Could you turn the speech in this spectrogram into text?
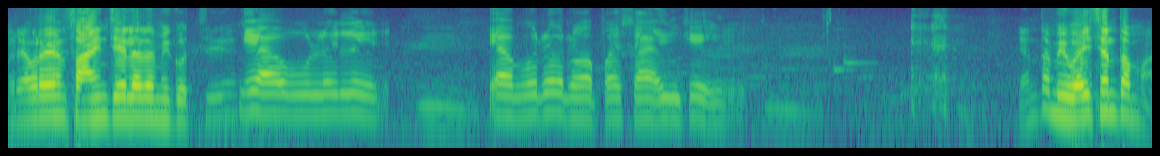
మరి ఎవరైనా సాయం చేయలేదా మీకు వచ్చి ఎవరు లేదు ఎవరు రూపాయి సాయం చేయలేదు. ఎంత? మీ వయసు ఎంతమ్మా?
